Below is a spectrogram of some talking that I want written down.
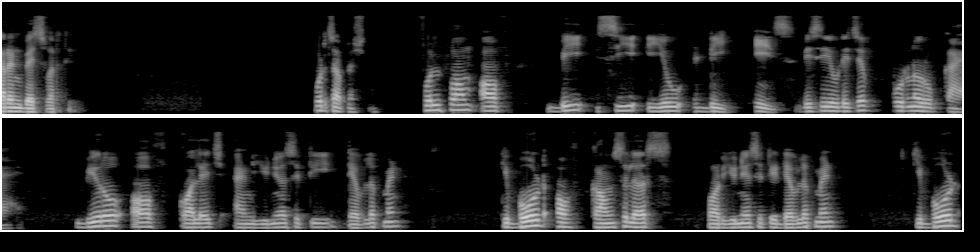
करंट बेसवरती पुढचा प्रश्न. Full form of B C U D is B C U डीचे पूर्ण रूप काय आहे? Bureau of college and university development की board of councillors for university development की board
